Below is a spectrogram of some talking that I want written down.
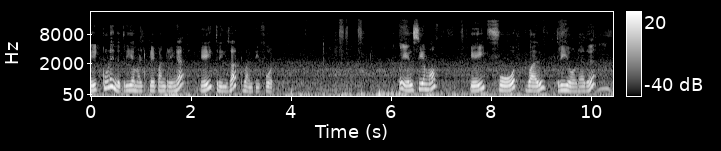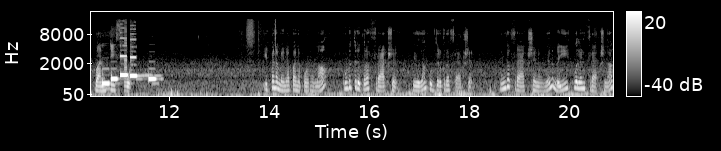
எயிட் கூட இந்த த்ரீயை மல்டிப்ளை பண்ணுறீங்க எயிட் த்ரீஸார் டுவெண்ட்டி ஃபோர் இப்போ LCM of eight four twelve த்ரீயோடது டுவெண்ட்டி ஃபோர் இப்போ நம்ம என்ன பண்ண போகிறோன்னா கொடுத்துருக்கிற ஃப்ராக்ஷன் இதுதான் கொடுத்துருக்கிற ஃப்ராக்ஷன் இந்த ஃப்ராக்ஷனை வந்து நம்ம ஈக்குவலன் ஃப்ராக்ஷனாக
